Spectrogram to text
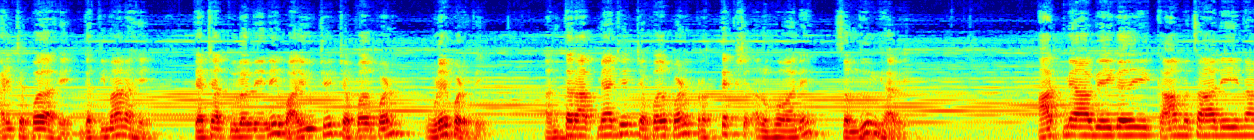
आणि चपळ आहे गतिमान आहे. त्याच्या तुलनेने वायूचे चपळपण उडे पडते. अंतरात्म्याचे चपळपण प्रत्यक्ष अनुभवाने समजून घ्यावे. आत्म्या वेगळे काम चालेना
